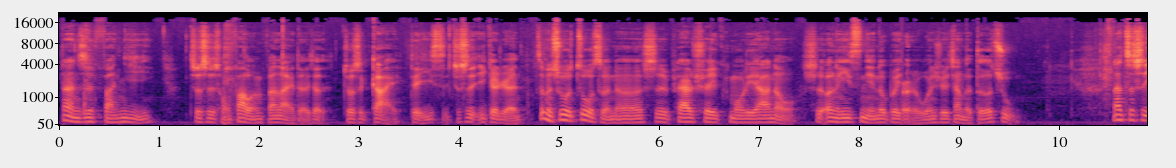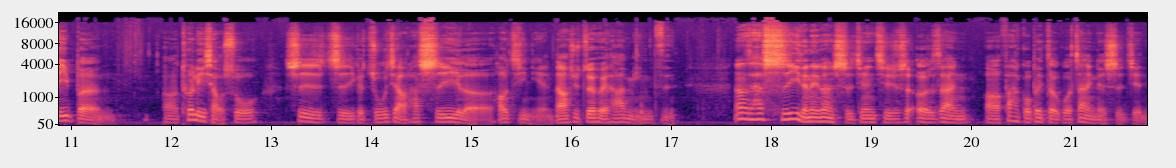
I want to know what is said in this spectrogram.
当然是翻译，就是从法文翻来的，叫就是 Guy 的意思，就是一个人。这本书的作者呢是 Patrick Modiano，是二零一四年诺贝尔文学奖的得主。那这是一本呃推理小说，是指一个主角他失忆了好几年，然后去追回他的名字。那他失忆的那段时间，其实是二战呃法国被德国占领的时间。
